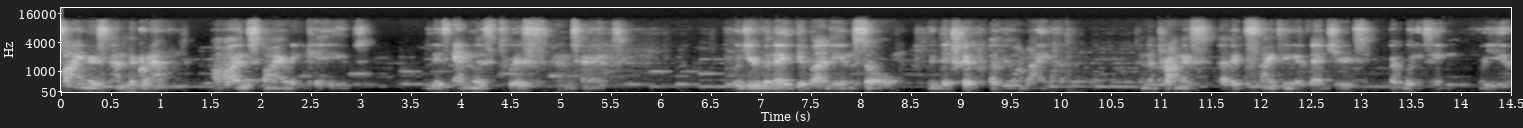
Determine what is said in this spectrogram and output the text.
finest underground, awe-inspiring caves, with its endless twists and turns rejuvenate your body and soul with the trip of your life and the promise of exciting adventures are waiting for you.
